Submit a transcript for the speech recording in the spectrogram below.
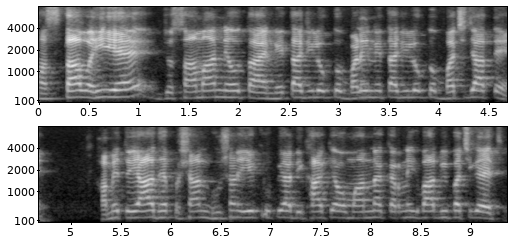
फंसता वही है जो सामान्य होता है। नेताजी लोग तो बड़े नेताजी लोग तो बच जाते हैं। हमें तो याद है प्रशांत भूषण एक रुपया दिखा के अवमानना करने के बाद भी बच गए थे।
